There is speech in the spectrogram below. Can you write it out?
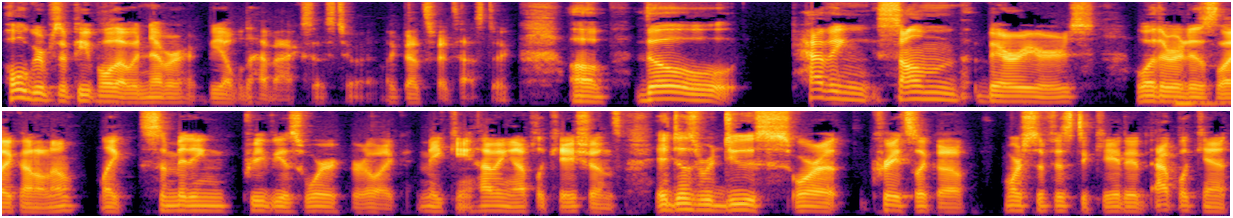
whole groups of people that would never be able to have access to it. Like that's fantastic. Um, though having some barriers, whether it is like I don't know, like submitting previous work or like making having applications, it does reduce or it creates like a more sophisticated applicant.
